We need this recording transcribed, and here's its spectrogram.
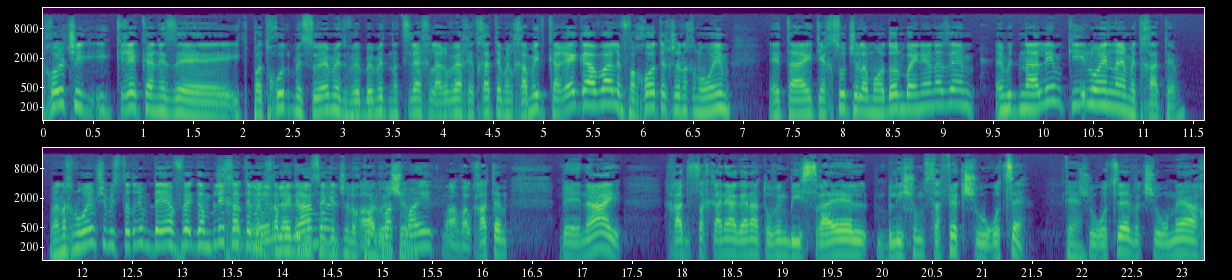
יכול להיות שיקרה כאן איזה התפתחות מסוימת ובאמת נצליח להרוויח את חתם אל-חמיד. כרגע אבל, לפחות איך שאנחנו רואים את ההתייחסות של המועדון בעניין הזה, הם, הם מתנהלים כאילו אין להם את חתם. ואנחנו רואים שמסתדרים די יפה גם בלי חתם אל-חמיד עם הסגל של הפועל חד באר שבע. משמעית, מה, אבל חתם, בעיניי, אחד השחקני ההגנה הטובים בישראל, בלי שום ספק שהוא רוצה. כן. כשהוא רוצה וכשהוא 100%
